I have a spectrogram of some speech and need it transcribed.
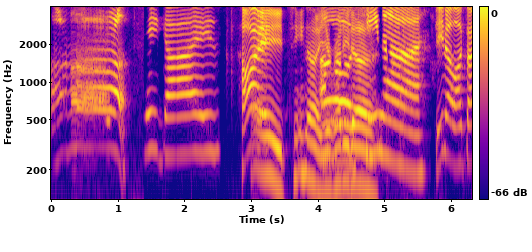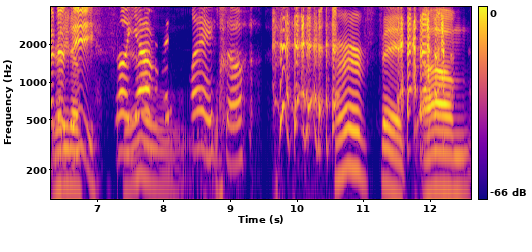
oh, Hey guys. Hi, Hey, Tina, you oh, ready to? Tina. Tina. Long time no ready to see. Oh yeah, I'm ready to play. So Perfect. um.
